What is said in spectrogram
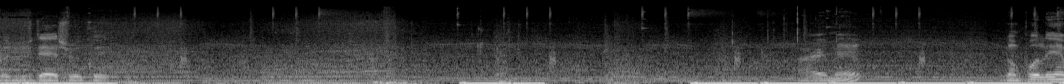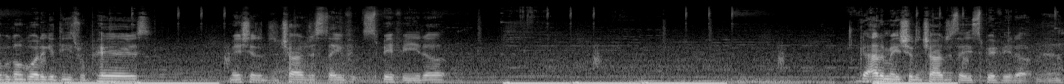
Go use dash real quick. We're gonna pull in. We're gonna go ahead and get these repairs. Make sure that the charger stay spiffied up. Gotta make sure the charger stays spiffied up, man.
